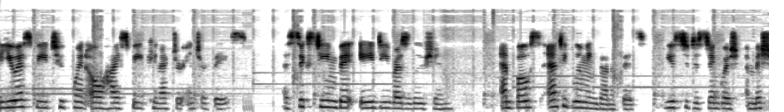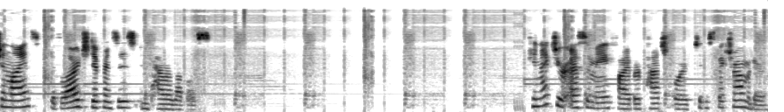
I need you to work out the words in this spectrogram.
a USB 2.0 high-speed connector interface, a 16-bit AD resolution, and boasts anti-blooming benefits used to distinguish emission lines with large differences in power levels. Connect your SMA fiber patch cord to the spectrometer.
